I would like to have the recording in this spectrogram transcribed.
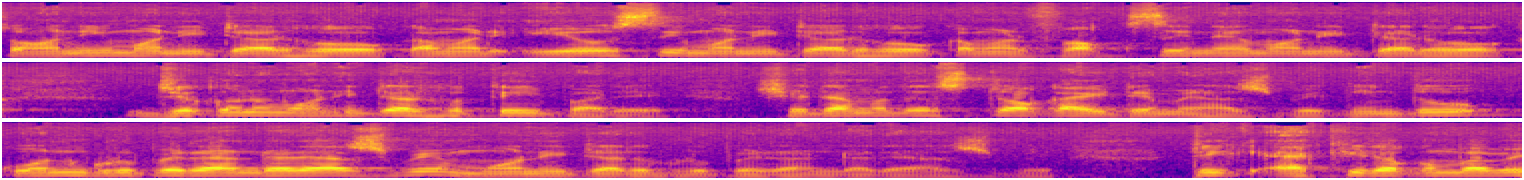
সনি মনিটর হোক, আমার এওসি মনিটর হোক, আমার ফক্সিনের মনিটর হোক যে কোনো মনিটর হতেই পারে, সেটা আমাদের স্টক আইটেমে আসবে। কিন্তু কোন গ্রুপের আন্ডারে আসবে? মনিটর গ্রুপের আন্ডারে আসবে। ঠিক একই রকমভাবে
